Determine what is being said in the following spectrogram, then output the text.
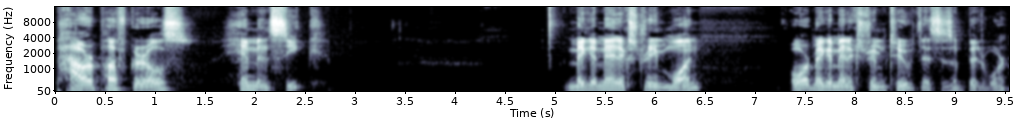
Powerpuff Girls, Him and Seek, Mega Man Extreme 1, or Mega Man Extreme 2. This is a bid war.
